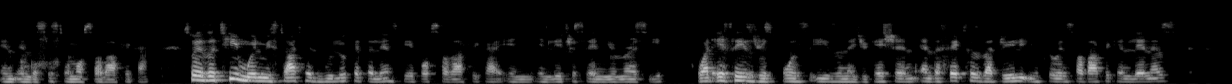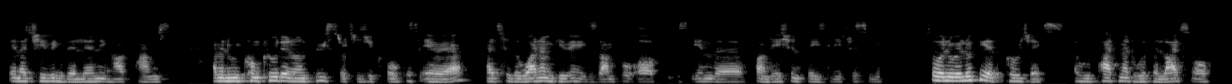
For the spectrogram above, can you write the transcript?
in, in the system of South Africa. So as a team, when we started, we look at the landscape of South Africa in, in literacy and numeracy, what SA's response is in education, and the factors that really influence South African learners in achieving their learning outcomes I mean, we concluded on three strategic focus area. Actually, the one I'm giving example of is in the foundation phase literacy. So when we're looking at projects, uh, we partnered with the likes of,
